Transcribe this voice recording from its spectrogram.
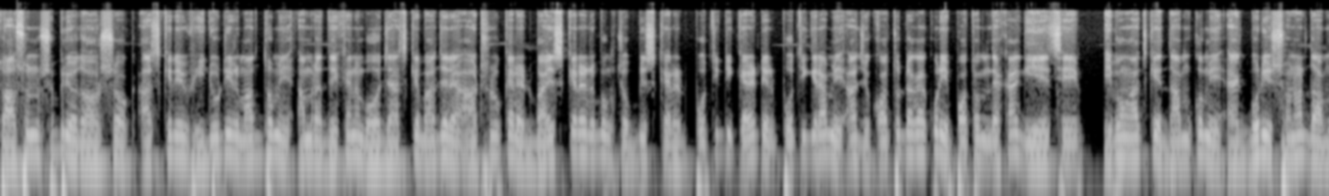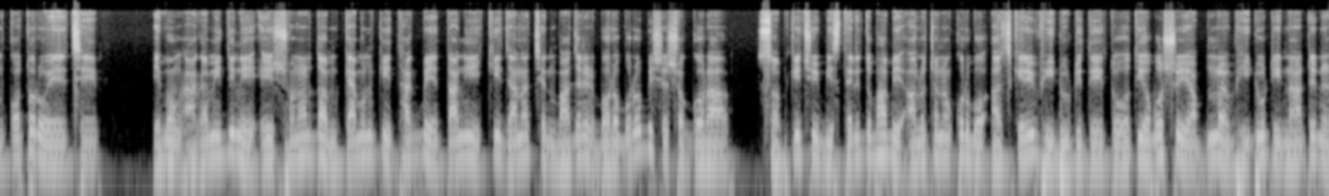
তো আসুন সুপ্রিয় দর্শক, আজকের এই ভিডিওটির মাধ্যমে আমরা দেখে নেব যে আজকে বাজারে আঠেরো ক্যারেট, বাইশ ক্যারেট এবং চব্বিশ ক্যারেট প্রতিটি ক্যারেটের প্রতি গ্রামে আজ কত টাকা করে পতন দেখা গিয়েছে এবং আজকে দাম কমে এক ভরি সোনার দাম কত রয়েছে? এবং আগামী দিনে এই সোনার দাম কেমন কি থাকবে তা নিয়ে কি জানাচ্ছেন বাজারের বড় বড় বিশেষজ্ঞরা? সবকিছুই বিস্তারিতভাবে আলোচনা করব আজকের এই ভিডিওটিতে। তো অতি অবশ্যই আপনারা ভিডিওটি না টেনে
